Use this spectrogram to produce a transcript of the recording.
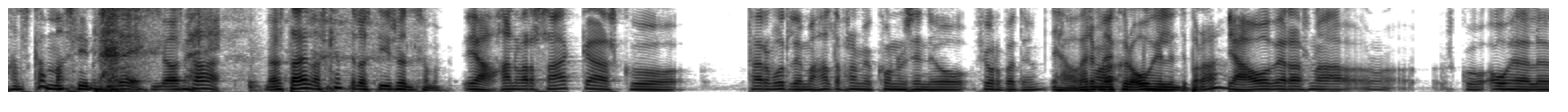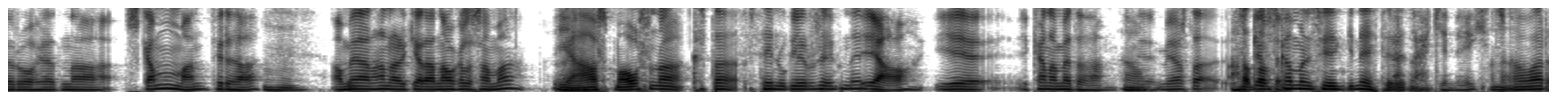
hann skamma sín neitt Mér það, það eða skemmtilega stíðis öll saman. Já, hann var að saka sko Tæra Woodley um að halda fram hjá konun sinni og fjórum bötum Já, verið með einhver óheilindi bara. Já, og vera svona sko óheðalegur og hérna skamman fyrir það. Mhm. á meðan hann er að gera nákvæmlega sama Já, smá svona, kasta steinuglir og einhvern veginn. Já, ég, ég kann að meta það. Mér, finnst það sín ekki neitt Þannig sko. var,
